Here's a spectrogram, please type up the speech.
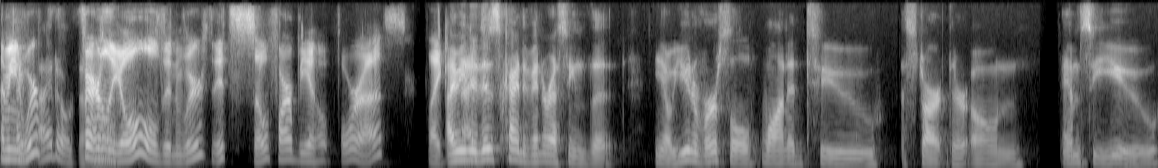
I mean, I- we're I fairly old, and we're it's so far before us. Like, I mean, it is kind of interesting that you know Universal wanted to start their own MCU,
